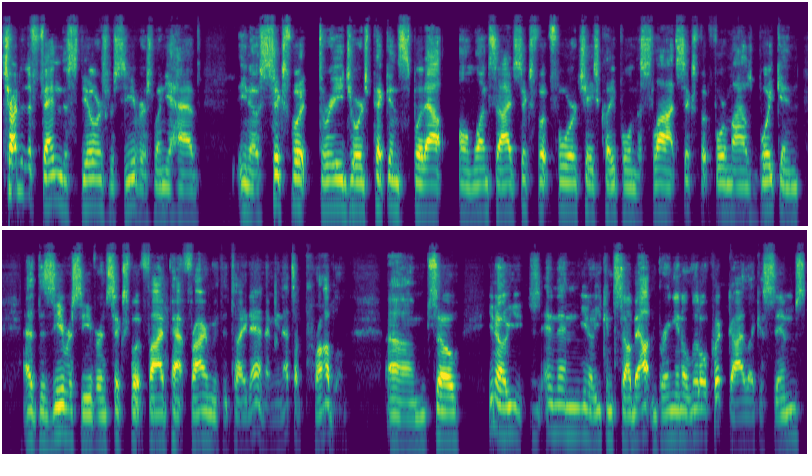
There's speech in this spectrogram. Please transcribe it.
try to defend the Steelers receivers when you have, you know, six foot three George Pickens split out on one side, six foot four Chase Claypool in the slot, six foot four Miles Boykin as the Z receiver, and six foot five Pat Freiermuth the tight end. I mean, that's a problem. Um, so you know, you, and then you know you can sub out and bring in a little quick guy like a Sims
